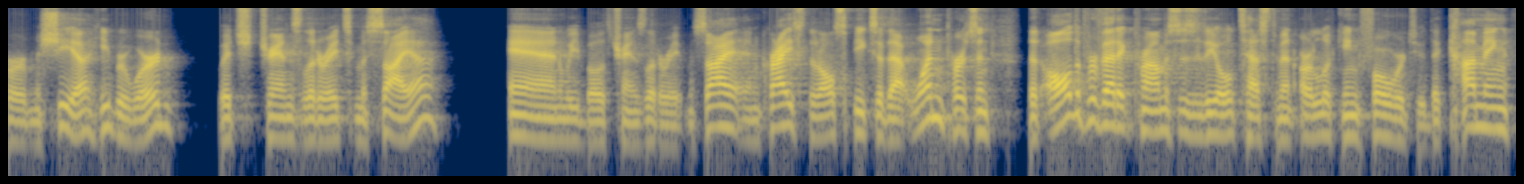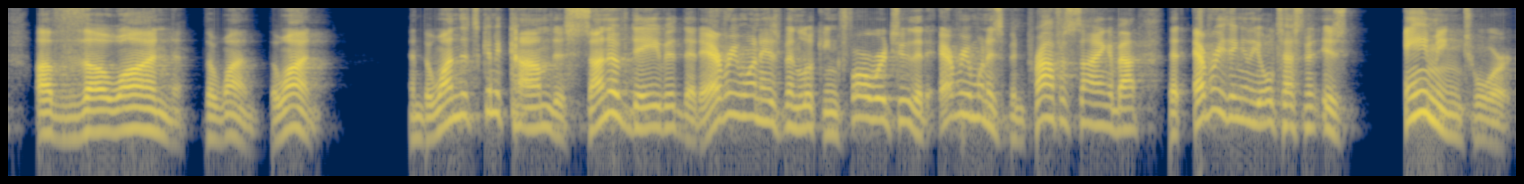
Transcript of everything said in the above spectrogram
for Mashiach, Hebrew word, which transliterates Messiah, and we both transliterate Messiah and Christ. That all speaks of that one person that all the prophetic promises of the Old Testament are looking forward to the coming of the one, the one, the one. And the one that's going to come, the son of David, that everyone has been looking forward to, that everyone has been prophesying about, that everything in the Old Testament is aiming toward,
